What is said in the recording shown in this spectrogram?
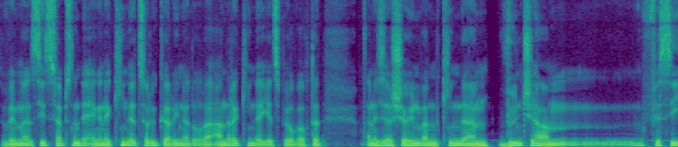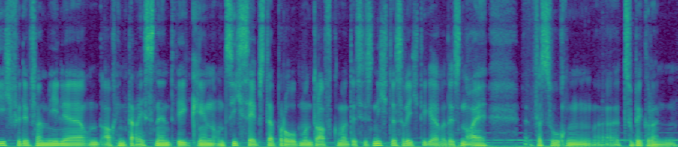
Wenn man sich selbst an die eigenen Kinder zurückerinnert oder andere Kinder jetzt beobachtet, dann ist es ja schön, wenn Kinder Wünsche haben für sich, für die Familie und auch Interessen entwickeln und sich selbst erproben und draufkommen, das ist nicht das Richtige, aber das neu versuchen äh, zu begründen.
